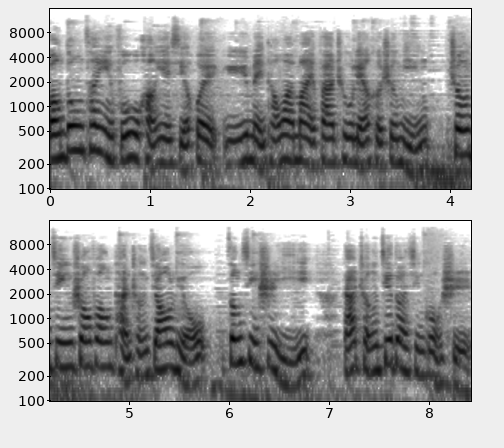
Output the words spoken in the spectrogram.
广东餐饮服务行业协会与美团外卖发出联合声明，称经双方坦诚交流、增信事宜，达成阶段性共识。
